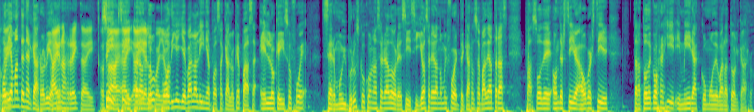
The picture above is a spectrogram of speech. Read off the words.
podía mantener el carro, olvídate. Hay una recta ahí. O sí, sea, sí, ahí, pero ahí tú podías llevar la línea para sacarlo. ¿Qué pasa? Él lo que hizo fue ser muy brusco con los aceleradores y siguió acelerando muy fuerte. El carro se va de atrás, pasó de understeer a oversteer, trató de corregir y mira cómo desbarató el carro.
